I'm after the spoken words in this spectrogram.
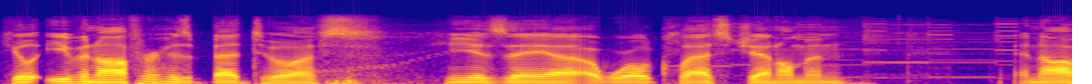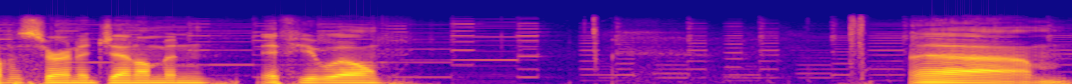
He'll even offer his bed to us. He is a, uh, a world-class gentleman, an officer and a gentleman, if you will. Um,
